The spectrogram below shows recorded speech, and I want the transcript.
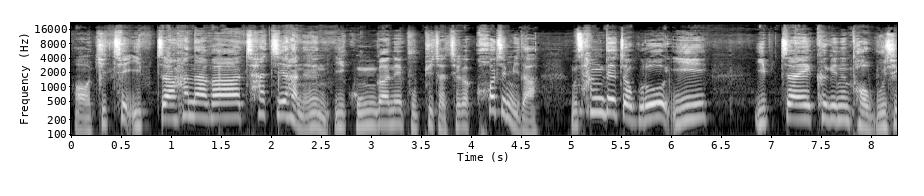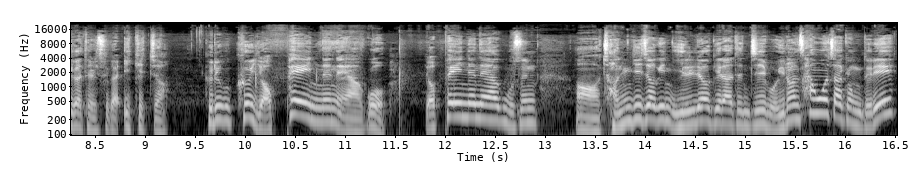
어, 기체 입자 하나가 차지하는 이 공간의 부피 자체가 커집니다. 그럼 상대적으로 이 입자의 크기는 더 무시가 될 수가 있겠죠. 그리고 그 옆에 있는 애하고 옆에 있는 애하고 무슨 어, 전기적인 인력이라든지 뭐 이런 상호작용들이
